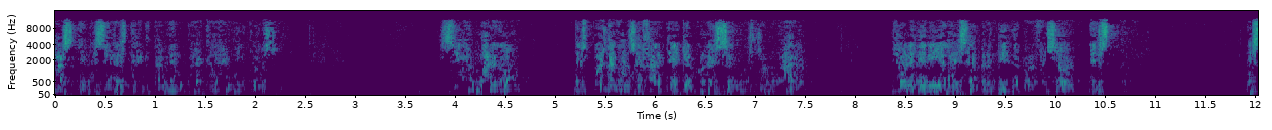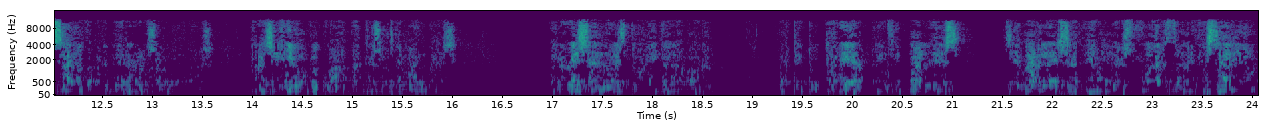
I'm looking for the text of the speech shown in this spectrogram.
más que de ser estrictamente académicos. Sin embargo, después de aconsejar que hay que ponerse en nuestro lugar, yo le diría a ese aprendiz de profesor esto. Es sano comprender a los alumnos, transigir un poco ante sus demandas, pero esa no es tu única labor, porque tu tarea principal es llevarles hacia un esfuerzo necesario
